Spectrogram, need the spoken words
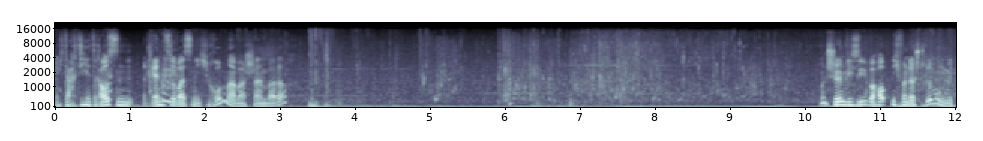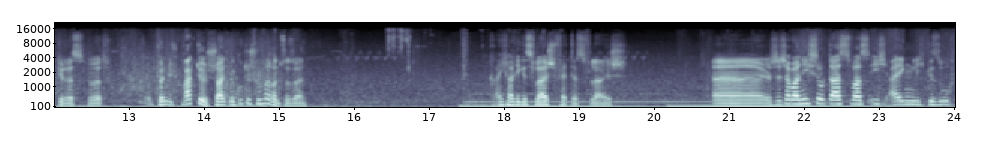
Ich dachte, hier draußen rennt sowas nicht rum, aber scheinbar doch. Und schön, wie sie überhaupt nicht von der Strömung mitgerissen wird. Finde ich praktisch. Scheint eine gute Schwimmerin zu sein. Reichhaltiges Fleisch, fettes Fleisch. Äh, das ist aber nicht so das, was ich eigentlich gesucht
